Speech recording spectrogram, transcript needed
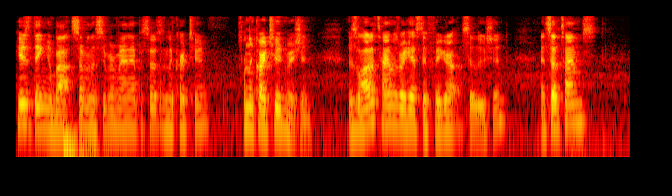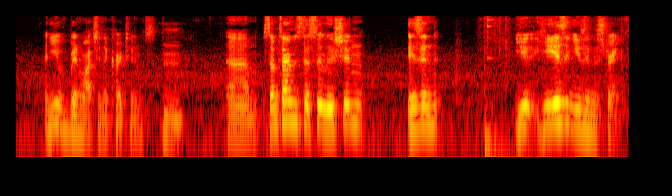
Here's the thing about some of the Superman episodes in the cartoon. In the cartoon version, there's a lot of times where he has to figure out a solution, and sometimes, and you've been watching the cartoons. Hmm. Um, sometimes the solution isn't you. He isn't using the strength.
